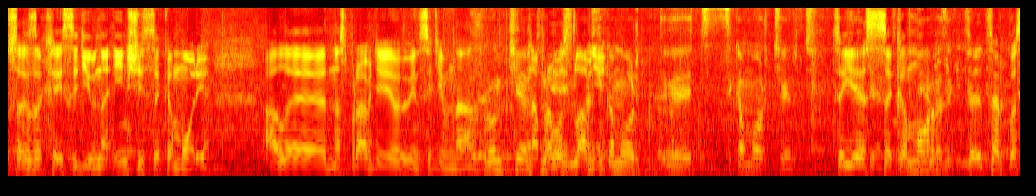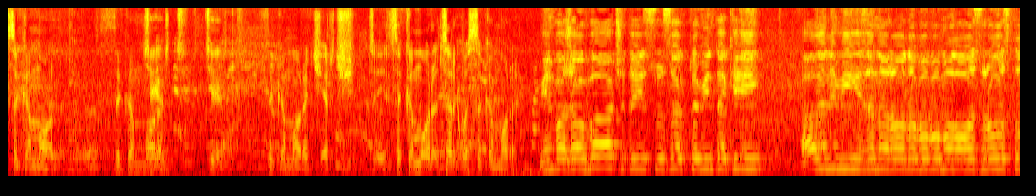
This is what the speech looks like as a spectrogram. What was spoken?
Са- Закхей сидів на іншій сикаморі, але насправді він сидів на, на православній. Uh, Це є це церква. Сикамора, Church. Church. черч. Це є церква сикамори. Він бажав бачити Ісуса, хто він такий, але не міг за народу, бо малого зросту.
